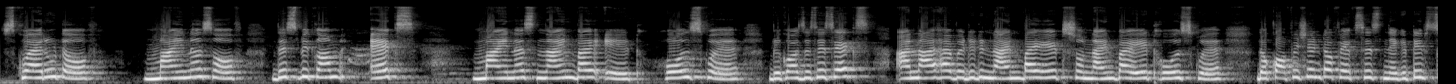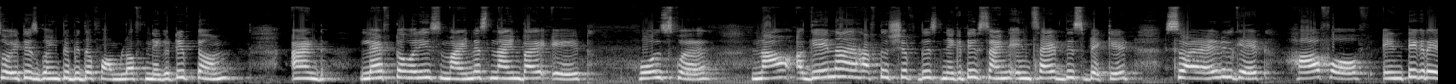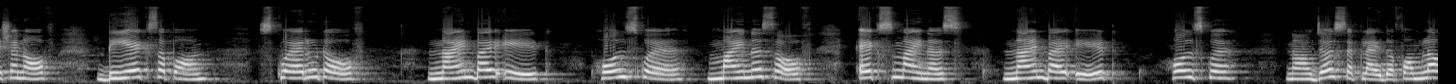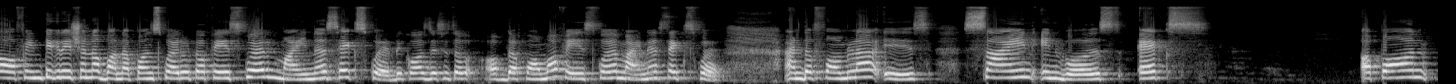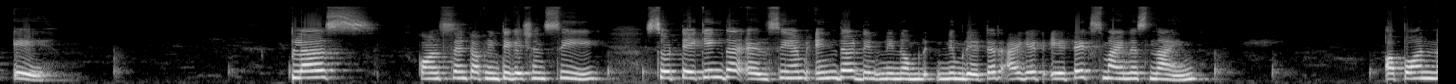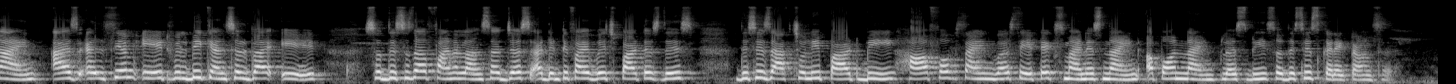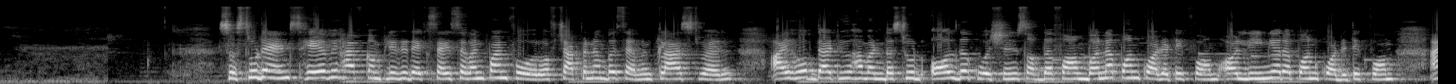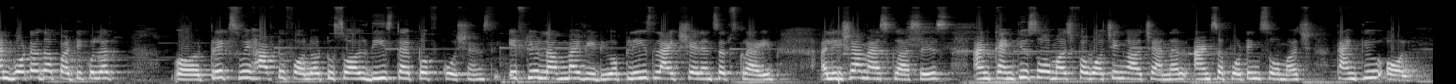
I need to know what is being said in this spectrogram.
square root of minus of this become x minus 9 by 8 whole square because this is x and I have added 9 by 8 so 9 by 8 whole square. The coefficient of x is negative so it is going to be the formula of negative term and leftover is minus 9 by 8 whole square. Now again I have to shift this negative sign inside this bracket so I will get half of integration of dx upon square root of 9 by 8 whole square minus of x minus 9 by 8 whole square. Now just apply the formula of integration of 1 upon square root of a square minus x square because this is of the form of a square minus x square and the formula is sine inverse x upon a plus constant of integration c So taking the LCM in the numerator, I get 8x minus 9 upon 9 as LCM 8 will be cancelled by 8. So this is our final answer. Just identify which part is this. This is actually part B, half of sine inverse 8x minus 9 upon 9 plus B. So this is correct answer. So students, here we have completed exercise 7.4 of chapter number 7, class 12. I hope that you have understood all the questions of the form 1 upon quadratic form or linear upon quadratic form and what are the particular uh, tricks we have to follow to solve these type of questions. If you love my video, please like, share and subscribe Alisha Maths classes and thank you so much for watching our channel and supporting so much. Thank you all.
